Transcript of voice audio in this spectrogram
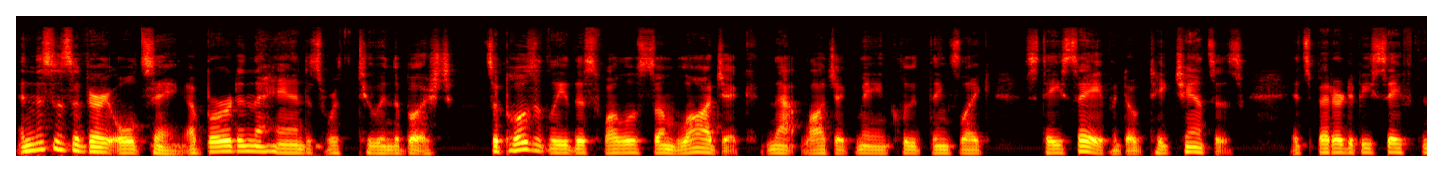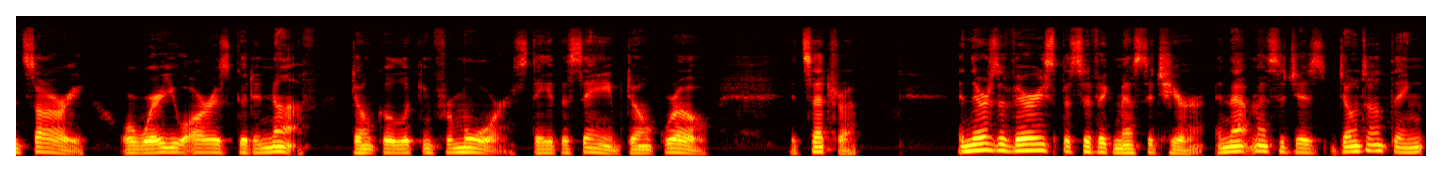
And this is a very old saying a bird in the hand is worth two in the bush. Supposedly, this follows some logic, and that logic may include things like stay safe and don't take chances. It's better to be safe than sorry, or where you are is good enough. Don't go looking for more. Stay the same. Don't grow, etc. And there's a very specific message here, and that message is don't on thing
